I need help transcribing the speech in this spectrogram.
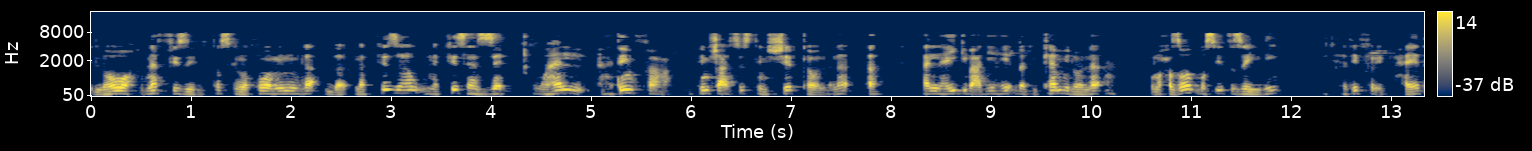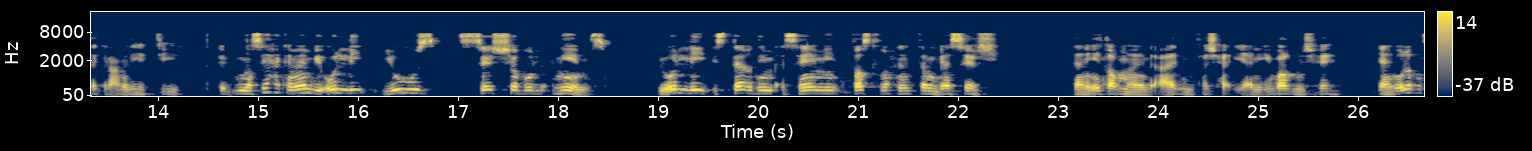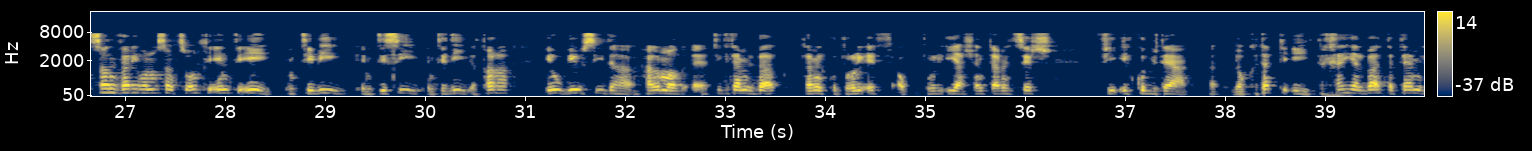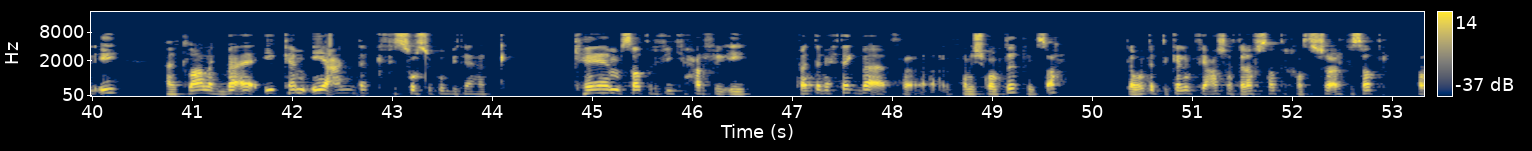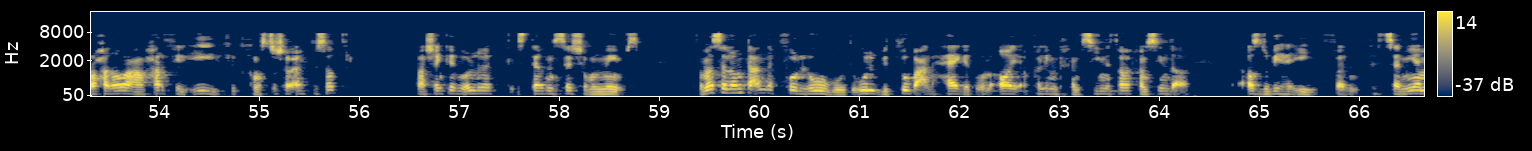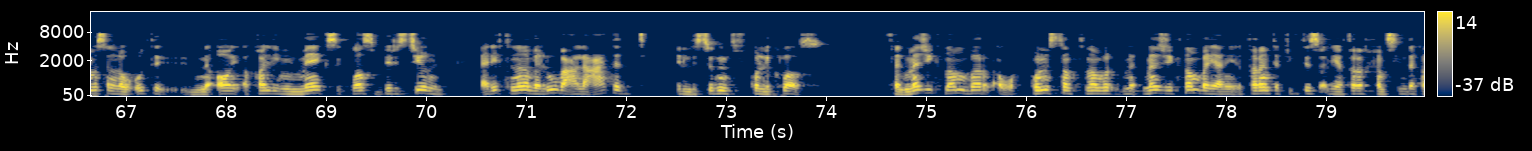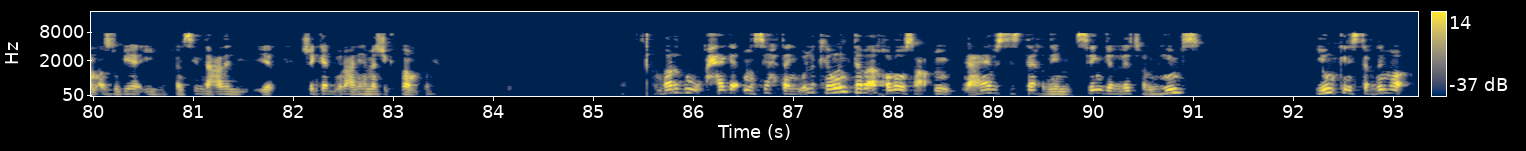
اللي هو نفذ ال task المطلوبة منه لأ ده نفذها ونفذها إزاي؟ وهل هتنفع تمشي على system الشركة ولا لأ؟ هل هيجي بعديها هيقدر يكمل ولا لأ؟ ملاحظات بسيطة زي دي هتفرق في حياتك العملية كتير. نصيحة كمان بيقول لي use searchable names. بيقول لي استخدم أسامي تصلح إن أنت تعمل بيها search يعني إيه؟ طب ما عادي ما فيهاش يعني إيه برضه مش فاهم؟ يعني بقول لك تستخدم variable مثلا قلت int A int B int C int D يا ترى A و B و C ده هل تيجي تعمل بقى تعمل control F أو control E عشان تعمل search في الكود بتاعك؟ لو كتبت A تخيل بقى أنت بتعمل إيه هيطلع لك بقى إيه كام A عندك في ال source code بتاعك؟ كام سطر فيه حرف ال A فأنت محتاج بقى ف... فمش منطقي صح؟ لو أنت بتتكلم في 10000 سطر 15000 سطر أروح أدور على حرف ال A في 15000 سطر فعشان كده بقول لك استخدم searchable names فمثلا لو أنت عندك for loop وتقول بت loop على حاجة تقول i أقل من 50 ترى 50 ده قصده بيها إيه؟ فتسميها مثلا لو قلت إن i أقل من max class per student عرفت إن أنا ب loop على عدد ال student في كل class فال magic number أو constant number magic number يعني ترى أنت بتيجي تسأل يا ترى ال 50 ده كان قصده بيها إيه؟ 50 ده عدد عشان كده بيقول عليها magic number برضو حاجة نصيحة تانية بيقول لك لو أنت بقى خلاص عاوز تستخدم single letter names يمكن استخدمها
